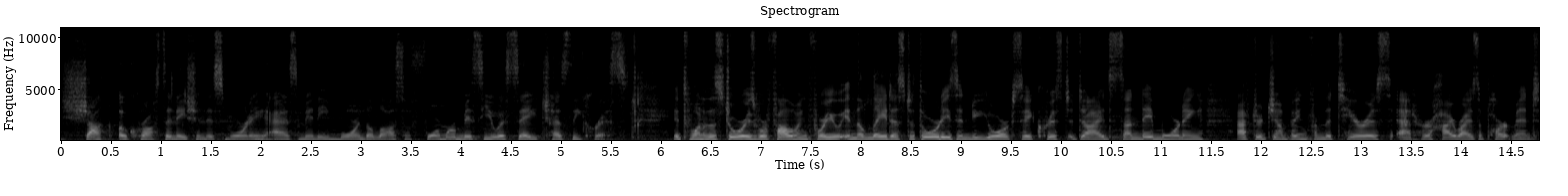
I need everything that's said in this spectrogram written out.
Shock across the nation this morning as many mourn the loss of former Miss USA Cheslie Kryst. It's one of the stories we're following for you in the latest. Authorities in New York say Kryst died Sunday morning after jumping from the terrace at her high-rise apartment.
